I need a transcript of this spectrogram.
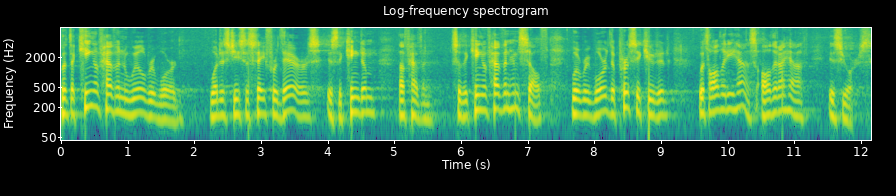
But the King of heaven will reward. What does Jesus say? For theirs is the kingdom of heaven. So the King of heaven himself will reward the persecuted with all that he has. All that I have is yours.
